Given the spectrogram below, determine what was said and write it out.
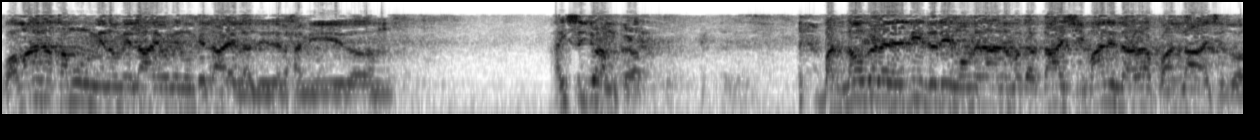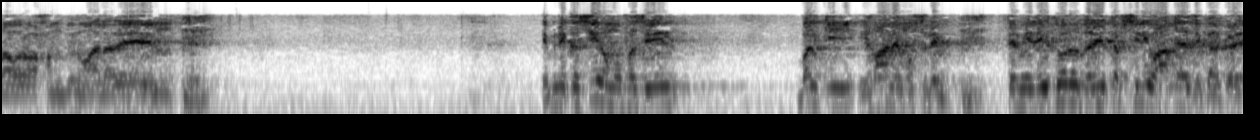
وما نقموا منهم الا يؤمنوا بالله العزيز الحميد ایسه جرم کړو بد نو ګل دې د دې مؤمنانو مگر دا چې ایمان دار په الله چې زور او حمدن والره ابن کثیر او مفسرین بلکې امام مسلم ترمذی ټول درې تفصیلی واقعې ذکر کړي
